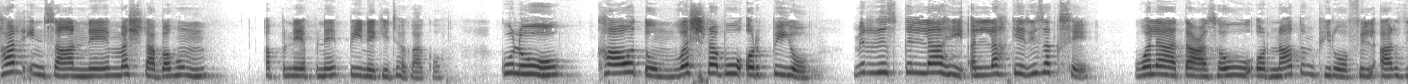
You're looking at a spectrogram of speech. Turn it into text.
ہر انسان نے مشربہم اپنے اپنے پینے کی جگہ کو۔ کلو، کھاؤ تم، وشربو اور پیو۔ مر رزق اللہ اللہ کے رزق سے۔ ولا تعصو اور نہ تم پھرو فی الارض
